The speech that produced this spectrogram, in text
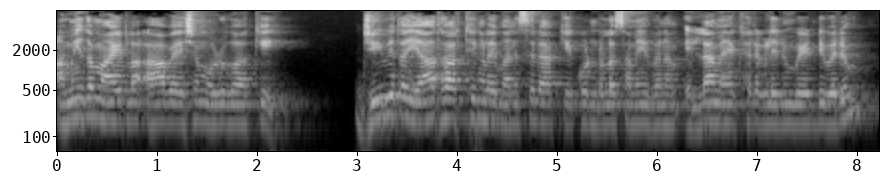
അമിതമായിട്ടുള്ള ആവേശം ഒഴിവാക്കി ജീവിത യാഥാർത്ഥ്യങ്ങളെ മനസ്സിലാക്കിക്കൊണ്ടുള്ള സമീപനം എല്ലാ മേഖലകളിലും വേണ്ടിവരും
